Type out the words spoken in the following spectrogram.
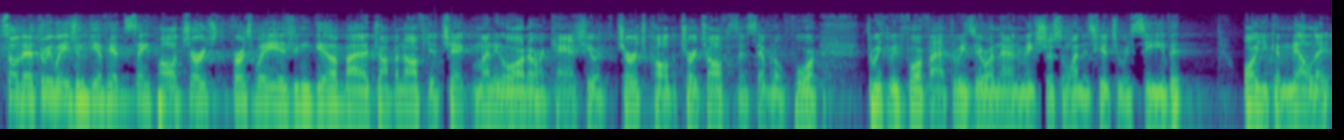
So there are three ways you can give here at St. Paul Church. The first way is you can give by dropping off your check, money order, or cash here at the church. Call the church office at 704 334 5309 to make sure someone is here to receive it. Or you can mail it,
